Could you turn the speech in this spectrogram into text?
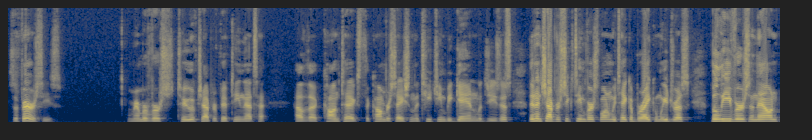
It's the Pharisees. Remember verse 2 of chapter 15? That's how the context, the conversation, the teaching began with Jesus. Then in chapter 16, verse 1, we take a break and we address believers. And now in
